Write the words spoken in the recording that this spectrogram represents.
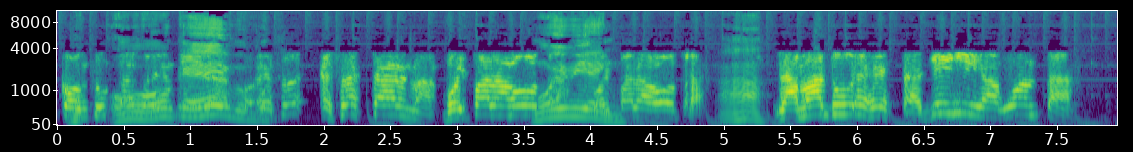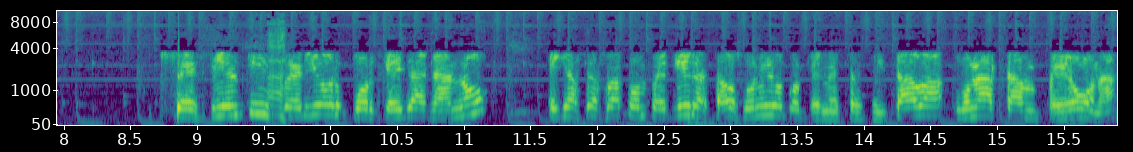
conducta Oh, ok. aprendida. Eso, eso es calma. Voy para la otra. Muy bien. Voy para la otra. Ajá. La más dura es esta. Gigi, aguanta. Se siente inferior porque ella ganó. Ella se fue a competir a Estados Unidos porque necesitaba una campeona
